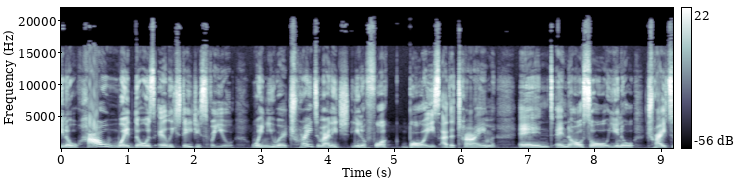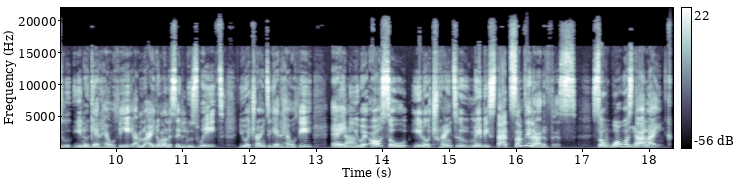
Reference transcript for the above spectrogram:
you know how were those early stages for you when you were trying to manage you know four boys at the time and and also you know try to you know get healthy? I'm, i don't want to say lose weight. You were trying to get healthy and yeah. you were also you know trying to maybe start something out of this so what was yeah. that like?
